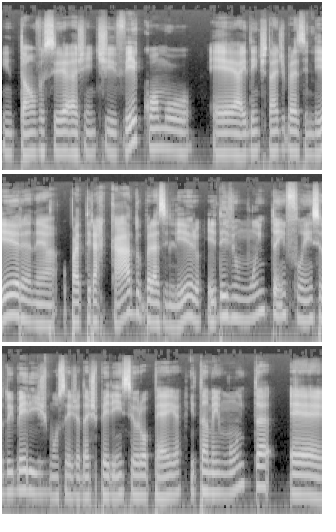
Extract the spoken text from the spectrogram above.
Então você a gente vê como é, a identidade brasileira, né, o patriarcado brasileiro, ele teve muita influência do iberismo, ou seja, da experiência europeia e também muita, é,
